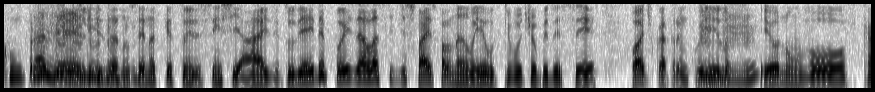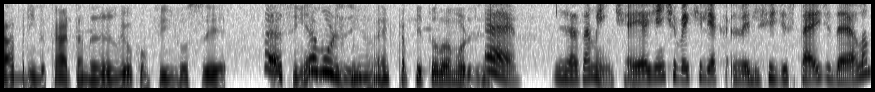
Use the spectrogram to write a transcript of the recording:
Com prazer, Lisa, não sei nas questões essenciais e tudo. E aí depois ela se desfaz e fala, não, eu que vou te obedecer. Pode ficar tranquilo, uhum. eu não vou ficar abrindo carta, não, eu confio em você. É assim, é amorzinho, é capítulo amorzinho. É, exatamente. Aí a gente vê que ele, ele se despede dela.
